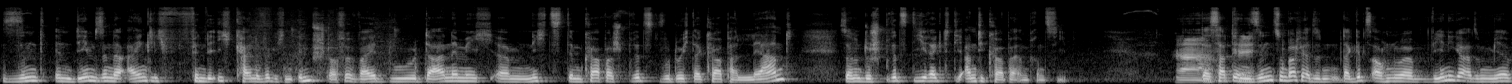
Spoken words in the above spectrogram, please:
sind in dem Sinne eigentlich, finde ich, keine wirklichen Impfstoffe, weil du da nämlich ähm, nichts dem Körper spritzt, wodurch der Körper lernt, sondern du spritzt direkt die Antikörper im Prinzip. Ah, Das hat okay. den Sinn zum Beispiel, also da gibt es auch nur weniger, also mir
